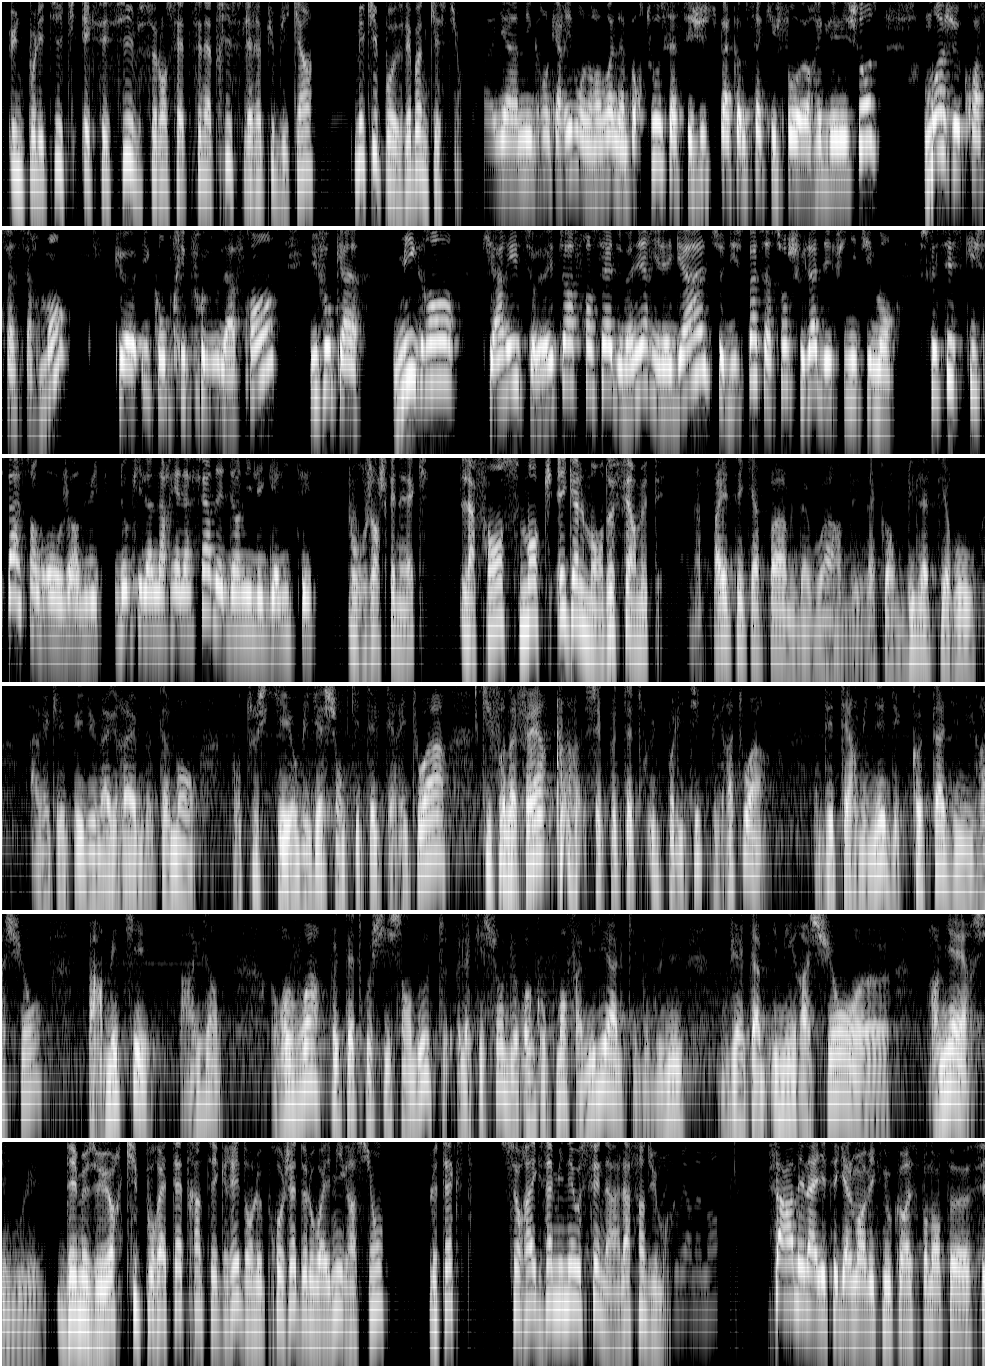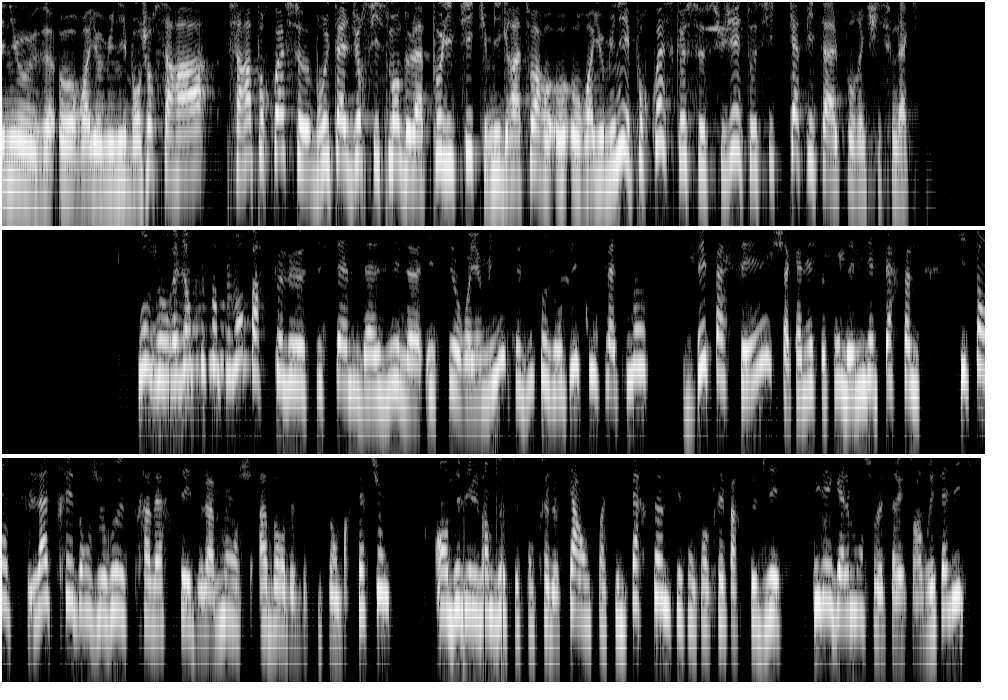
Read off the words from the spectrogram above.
Une politique excessive selon cette sénatrice Les Républicains, mais qui pose les bonnes questions. Il y a un migrant qui arrive, on le renvoie n'importe où, ça c'est juste pas comme ça qu'il faut euh, régler les choses. Moi je crois sincèrement que, y compris pour nous la France, il faut qu'un migrant qui arrive sur le territoire français de manière illégale se dise pas de toute façon je suis là définitivement. Parce que c'est ce qui se passe en gros aujourd'hui. Donc il n'en a rien à faire d'être dans l'illégalité. Pour Georges Fenech, la France manque également de fermeté. On n'a pas été capable d'avoir des accords bilatéraux avec les pays du Maghreb, notamment pour tout ce qui est obligation de quitter le territoire. Ce qu'il faudrait faire, c'est peut-être une politique migratoire, déterminer des quotas d'immigration par métier, par exemple. Revoir peut-être aussi sans doute la question du regroupement familial, qui est devenu une véritable immigration euh, première, si vous voulez. Des mesures qui pourraient être intégrées dans le projet de loi immigration. Le texte sera examiné au Sénat à la fin du mois. Sarah Menaille est également avec nous, correspondante euh, CNews au Royaume-Uni. Bonjour Sarah. Sarah, pourquoi ce brutal durcissement de la politique migratoire au, Royaume-Uni et pourquoi est-ce que ce sujet est aussi capital pour Rishi Sunak? Bonjour, et eh bien tout simplement parce que le système d'asile ici au Royaume-Uni se dit aujourd'hui complètement dépassé. Chaque année, ce sont des milliers de personnes qui tentent la très dangereuse traversée de la Manche à bord de petites embarcations. En 2022, ce sont près de 45 000 personnes qui sont entrées par ce biais illégalement sur le territoire britannique.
